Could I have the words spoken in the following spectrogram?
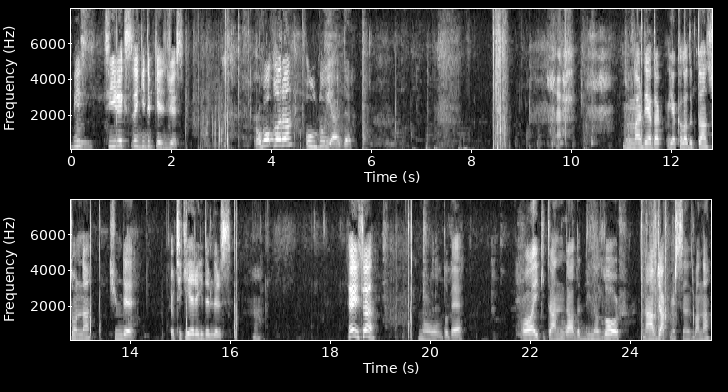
Biz T-Rex'e gidip geleceğiz. Robotların olduğu yerde. Heh. Bunları da yakaladıktan sonra şimdi öteki yere gidebiliriz. Heh. Hey sen! Ne oldu be? O iki tane daha da dinozor. Ne yapacakmışsınız bana?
